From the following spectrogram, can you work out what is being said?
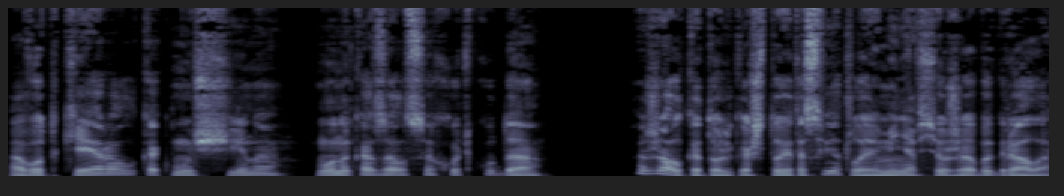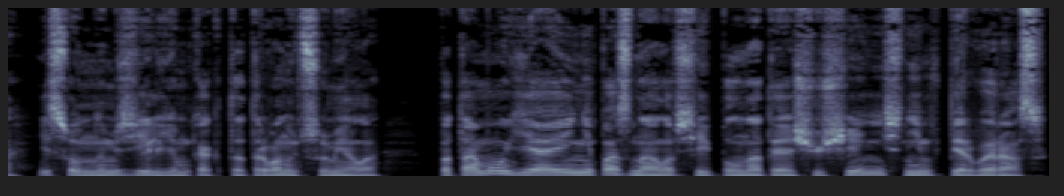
А вот Кэрол, как мужчина, он оказался хоть куда. Жалко только, что эта светлая меня все же обыграла и сонным зельем как-то травануть сумела. Потому я и не познала всей полноты ощущений с ним в первый раз.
